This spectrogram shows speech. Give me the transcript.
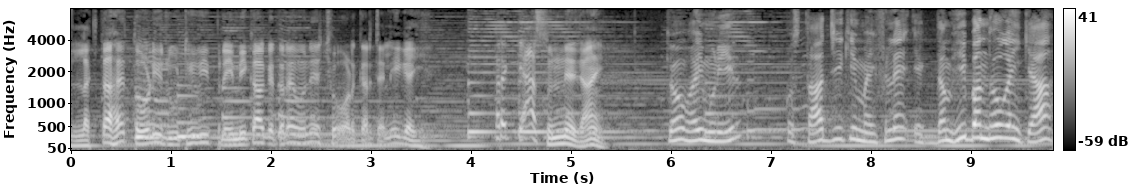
लगता है तोड़ी रूठी हुई प्रेमिका की तरह उन्हें छोड़कर चली गई। अरे क्या सुनने जाएँ? क्यों भाई मुनीर? उस्ताद जी की महफिलें एकदम ही बंद हो गई क्या?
